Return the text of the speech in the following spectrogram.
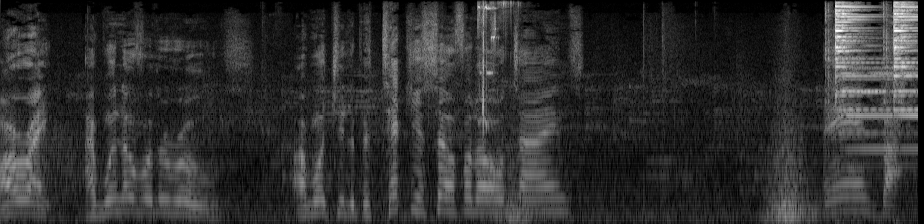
All right, I went over the rules. I want you to protect yourself at all times. And box.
